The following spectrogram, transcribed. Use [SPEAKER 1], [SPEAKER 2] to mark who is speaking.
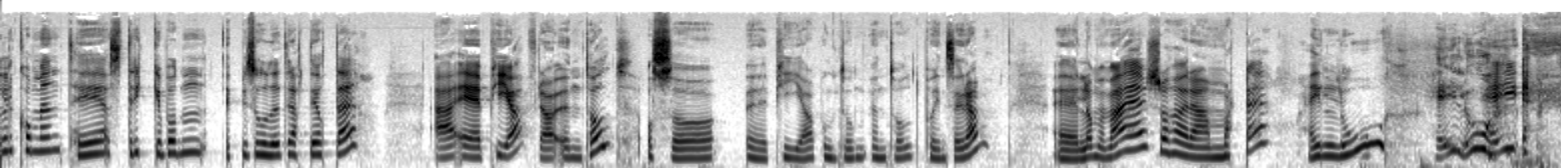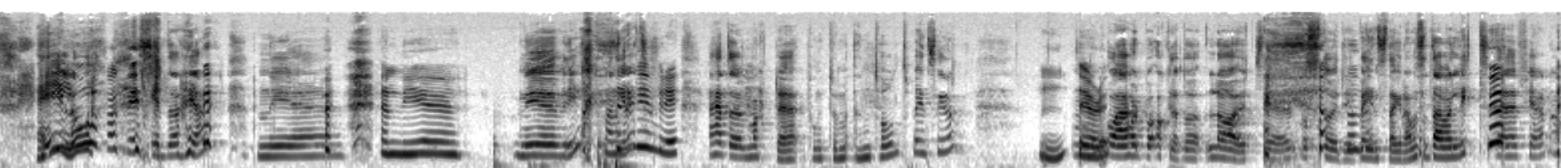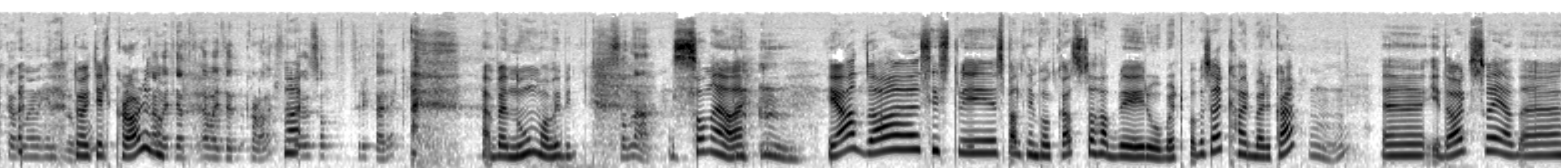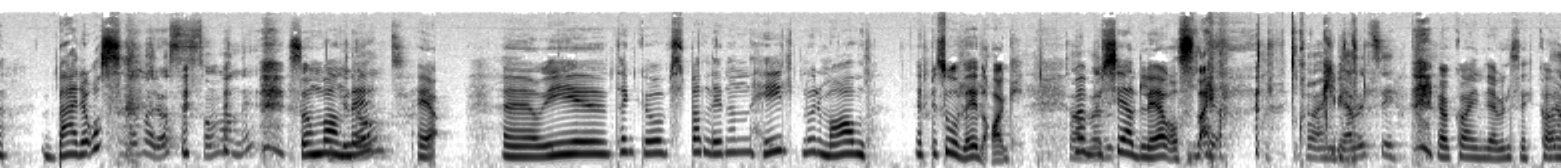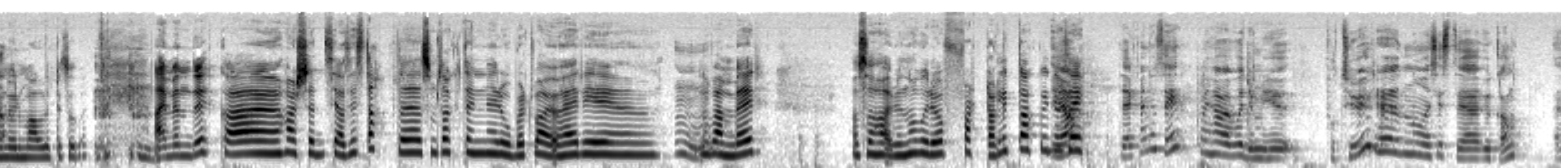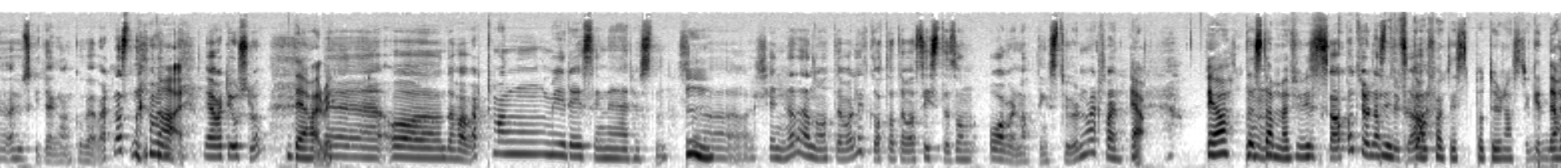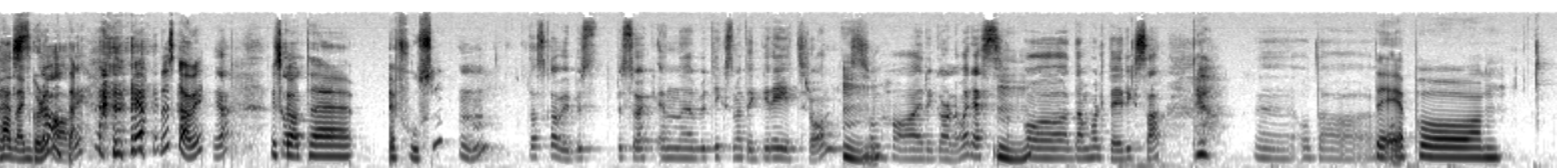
[SPEAKER 1] Velkommen til Strikkepodden episode 38. Jeg er Pia fra Untold, også eh, pia.untold på Instagram. Eh, Sammen med meg her så har jeg Marte. Hallo.
[SPEAKER 2] Heilo!
[SPEAKER 1] Hei. Hei, Lo, faktisk.
[SPEAKER 2] I dag- Ja. Ny,
[SPEAKER 1] En ny, eh,
[SPEAKER 2] ny vri, men greit. Jeg heter marte.untold på Instagram.
[SPEAKER 1] Mm, det gjør
[SPEAKER 2] Og jeg holdt på akkurat å la ut eh, på story på Instagram, så jeg var litt eh, fjern akkurat når introen
[SPEAKER 1] Du var ikke helt klar, du
[SPEAKER 2] Jeg
[SPEAKER 1] nå?
[SPEAKER 2] helt, jeg var ikke helt klar, for du satt trykka rekk.
[SPEAKER 1] Jeg bare, nå må vi begynne.
[SPEAKER 2] Sånn er det.
[SPEAKER 1] Sånn er det. Ja, da sist vi spilte inn podkast, så hadde vi Robert på besøk. Hardbarka.
[SPEAKER 2] Mm.
[SPEAKER 1] Eh, I dag så er det bare oss,
[SPEAKER 2] Det er bare oss, som vanlig.
[SPEAKER 1] som vanlig. Ja. Eh, og vi tenker å spille inn en helt normal episode i dag. Men
[SPEAKER 2] vel-
[SPEAKER 1] kjedelig av oss, nei.
[SPEAKER 2] Hva enn det vil si.
[SPEAKER 1] Ja, hva enn det vil si. Hva er en
[SPEAKER 2] Ja.
[SPEAKER 1] normal episode? Nei, men du, hva har skjedd siden sist, da? Det, som sagt, den Robert var jo her i
[SPEAKER 2] Mm.
[SPEAKER 1] november. Og så har vi nå vært og farta litt, da, kan du
[SPEAKER 2] Ja,
[SPEAKER 1] si.
[SPEAKER 2] det kan du si. Vi har vært mye på tur eh, nå de siste ukene. Jeg husker ikke engang hvor vi har vært, nesten. Men
[SPEAKER 1] Nei.
[SPEAKER 2] vi har vært i Oslo.
[SPEAKER 1] Det har vi.
[SPEAKER 2] Eh, og det har vært mange, mye reising denne høsten. Så
[SPEAKER 1] Mm.
[SPEAKER 2] jeg kjenner det nå at det var litt godt at det var siste sånn overnattingsturen, i hvert fall.
[SPEAKER 1] Ja. ja, det stemmer. For vi,
[SPEAKER 2] Mm. Vi skal på tur neste
[SPEAKER 1] vi
[SPEAKER 2] uke.
[SPEAKER 1] skal faktisk på tur neste uke. Det hadde jeg glemt. Ja, det skal vi.
[SPEAKER 2] Ja.
[SPEAKER 1] Vi skal
[SPEAKER 2] Så-
[SPEAKER 1] til Fosen.
[SPEAKER 2] Mm, da skal vi besøke en eh, butikk som heter Greitråden,
[SPEAKER 1] Mm.
[SPEAKER 2] som har garnet vårt. Og de holdt til i Rissa. Eh, og da
[SPEAKER 1] Det er på um,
